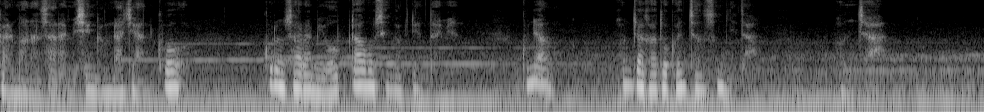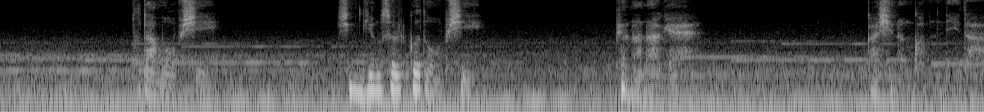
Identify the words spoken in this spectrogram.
갈 만한 사람이 생각나지 않고 그런 사람이 없다고 생각된다면 그냥 혼자 가도 괜찮습니다. 혼자 부담 없이 신경 쓸 것도 없이 편안하게 가시는 겁니다.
